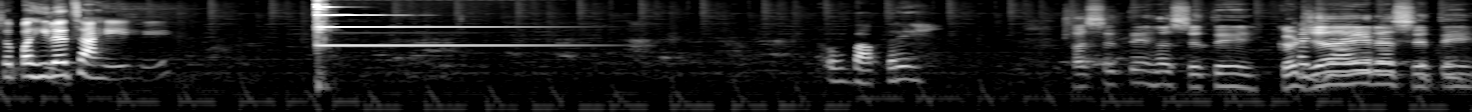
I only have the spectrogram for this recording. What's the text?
सो पहिलंच आहे हे. ओ बापरे हंसते हंसते कट कट जाए जाए रस्ते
